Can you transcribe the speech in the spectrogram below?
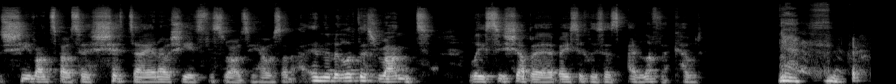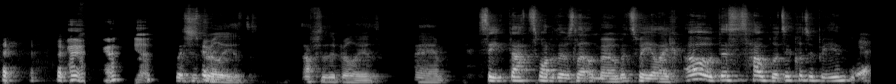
she rants about her shit day and how she hates the sorority house. And in the middle of this rant, Lacey Chabert basically says, "I love that code." which is brilliant, absolutely brilliant. Um, see, that's one of those little moments where you're like, "Oh, this is how good it could have been." Yeah.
